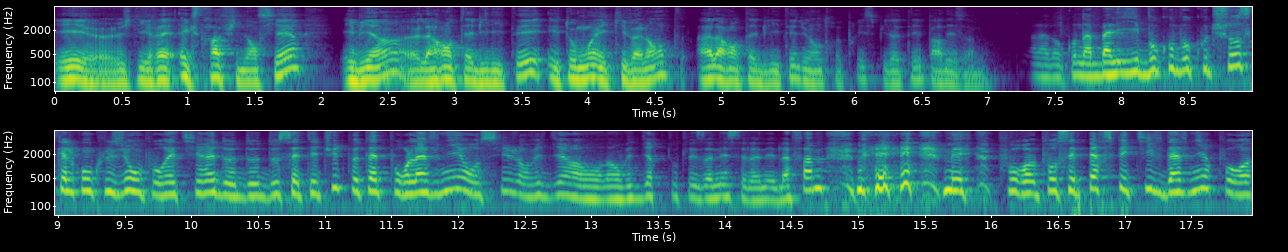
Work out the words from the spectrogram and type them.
et, je dirais, extra-financière, eh bien, la rentabilité est au moins équivalente à la rentabilité d'une entreprise pilotée par des hommes. Voilà, donc on a balayé beaucoup, beaucoup de choses. Quelles conclusions on pourrait tirer de, de, de cette étude? Peut-être pour l'avenir aussi, j'ai envie de dire, on a envie de dire que toutes les années, c'est l'année de la femme, mais, mais pour, pour ces perspectives d'avenir pour,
